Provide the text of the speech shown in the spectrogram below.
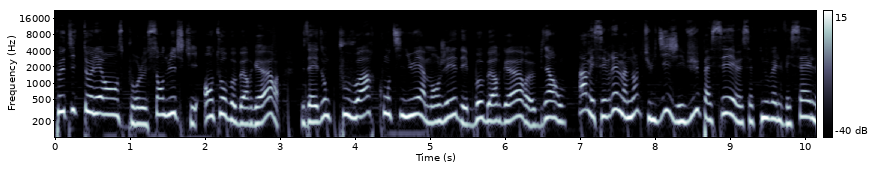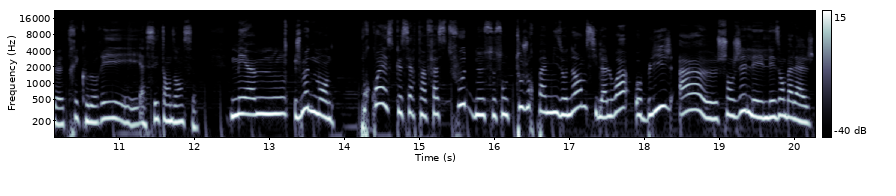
petite tolérance pour le sandwich qui entoure vos burgers. Vous allez donc pouvoir continuer à manger des beaux burgers euh, bien ronds. Ah mais c'est vrai, maintenant que tu le dis, j'ai vu passer euh, cette nouvelle vaisselle euh, très colorée et assez tendance. Mais je me demande, pourquoi est-ce que certains fast-foods ne se sont toujours pas mis aux normes si la loi oblige à changer les, les emballages?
